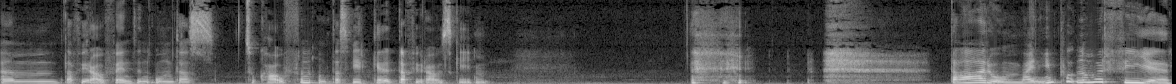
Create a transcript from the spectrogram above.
ähm, dafür aufwenden, um das zu kaufen und dass wir Geld dafür ausgeben. Darum, mein Input Nummer 4.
